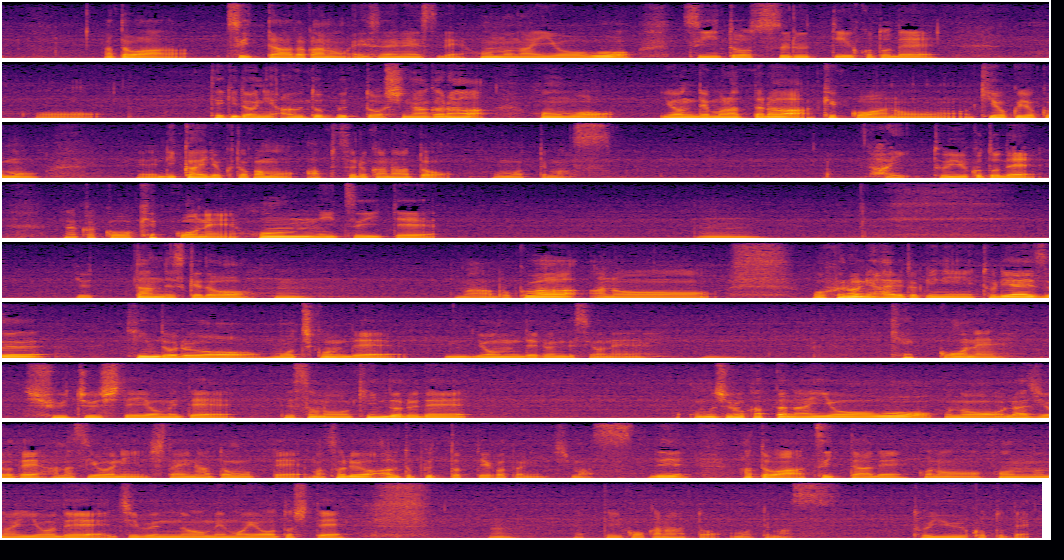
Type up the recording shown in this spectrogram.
あとは、ツイッターとかの SNS で本の内容をツイートするっていうことで、こう、適度にアウトプットをしながら本を読んでもらったら結構あの、記憶力も、理解力とかもアップするかなと思ってます。はい。ということで、なんかこう結構ね、本について、うん、たんですけど、うん。まあ僕は、あのー、お風呂に入るときに、とりあえず、Kindle を持ち込んで読んでるんですよね。うん、結構ね、集中して読めて、で、その Kindle で面白かった内容をこのラジオで話すようにしたいなと思って、まあ、それをアウトプットっていうことにします。で、あとはツイッターでこの本の内容で自分のメモ用として、うん、やっていこうかなと思ってます。ということで、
